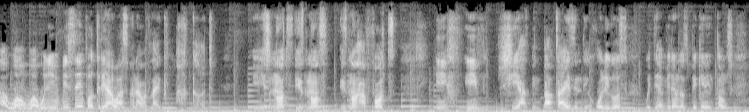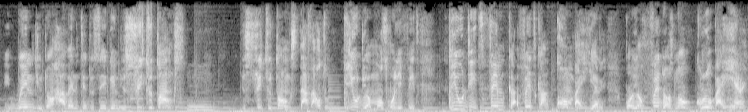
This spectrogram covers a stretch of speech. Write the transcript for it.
uh, what, what will you be saying for three hours? And I was like, oh God, it's not it's not it's not her fault. If if she has been baptized in the Holy Ghost with the evidence of speaking in tongues, when you don't have anything to say again, you switch to tongues. Mm. You switch to tongues. That's how to build your most holy faith. Build it. Faith can, faith can come by hearing, but your faith does not grow by hearing.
